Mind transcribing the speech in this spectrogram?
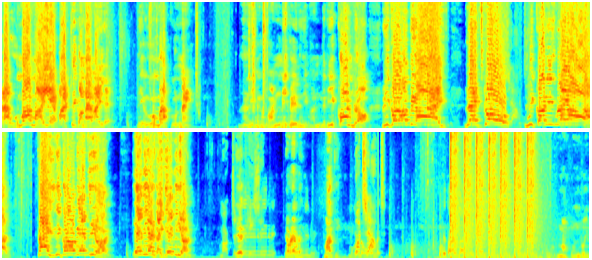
എടാ ഉമ്മ മയിരെ വട്ടിക്കൊണ്ടാ മയിരെ നീ ഊമ്പട കുണ്ണേ. നീ അങ്ങ് വണ്ണി വരുന്നു വണ്ണി റീകോൺ ബ്രോ റീകോൺ ഓപ്പി guys let's go recon is player guys recon ഓപ്പി everyone everyone guys everyone Marked a Yeah. location. എവിടെ എവിടെ? മാർക്ക്. മുകളിൽ Watch മുകളിൽ. out! ദേ താഴെ താഴെ ഒന്ന കൊണ്ടുപോയി.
